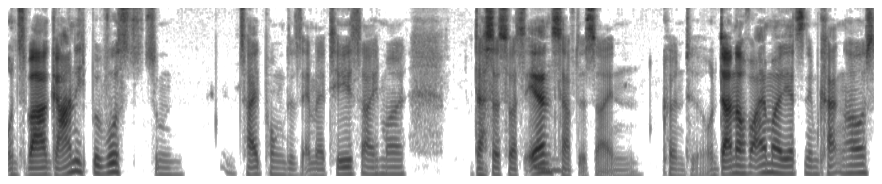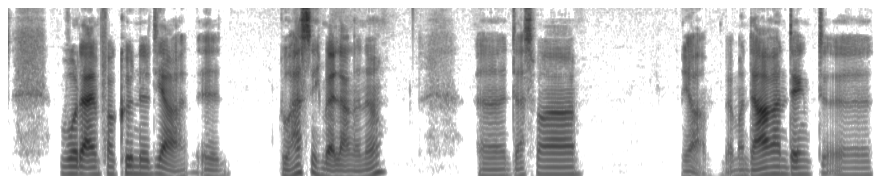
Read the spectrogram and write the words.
uns war gar nicht bewusst zum Zeitpunkt des MRTs, sage ich mal, dass das was Mhm. Ernsthaftes sein könnte. Und dann auf einmal jetzt in dem Krankenhaus wurde einem verkündet: „Ja, äh, du hast nicht mehr lange“, ne? Äh, das war ja, wenn man daran denkt, äh,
